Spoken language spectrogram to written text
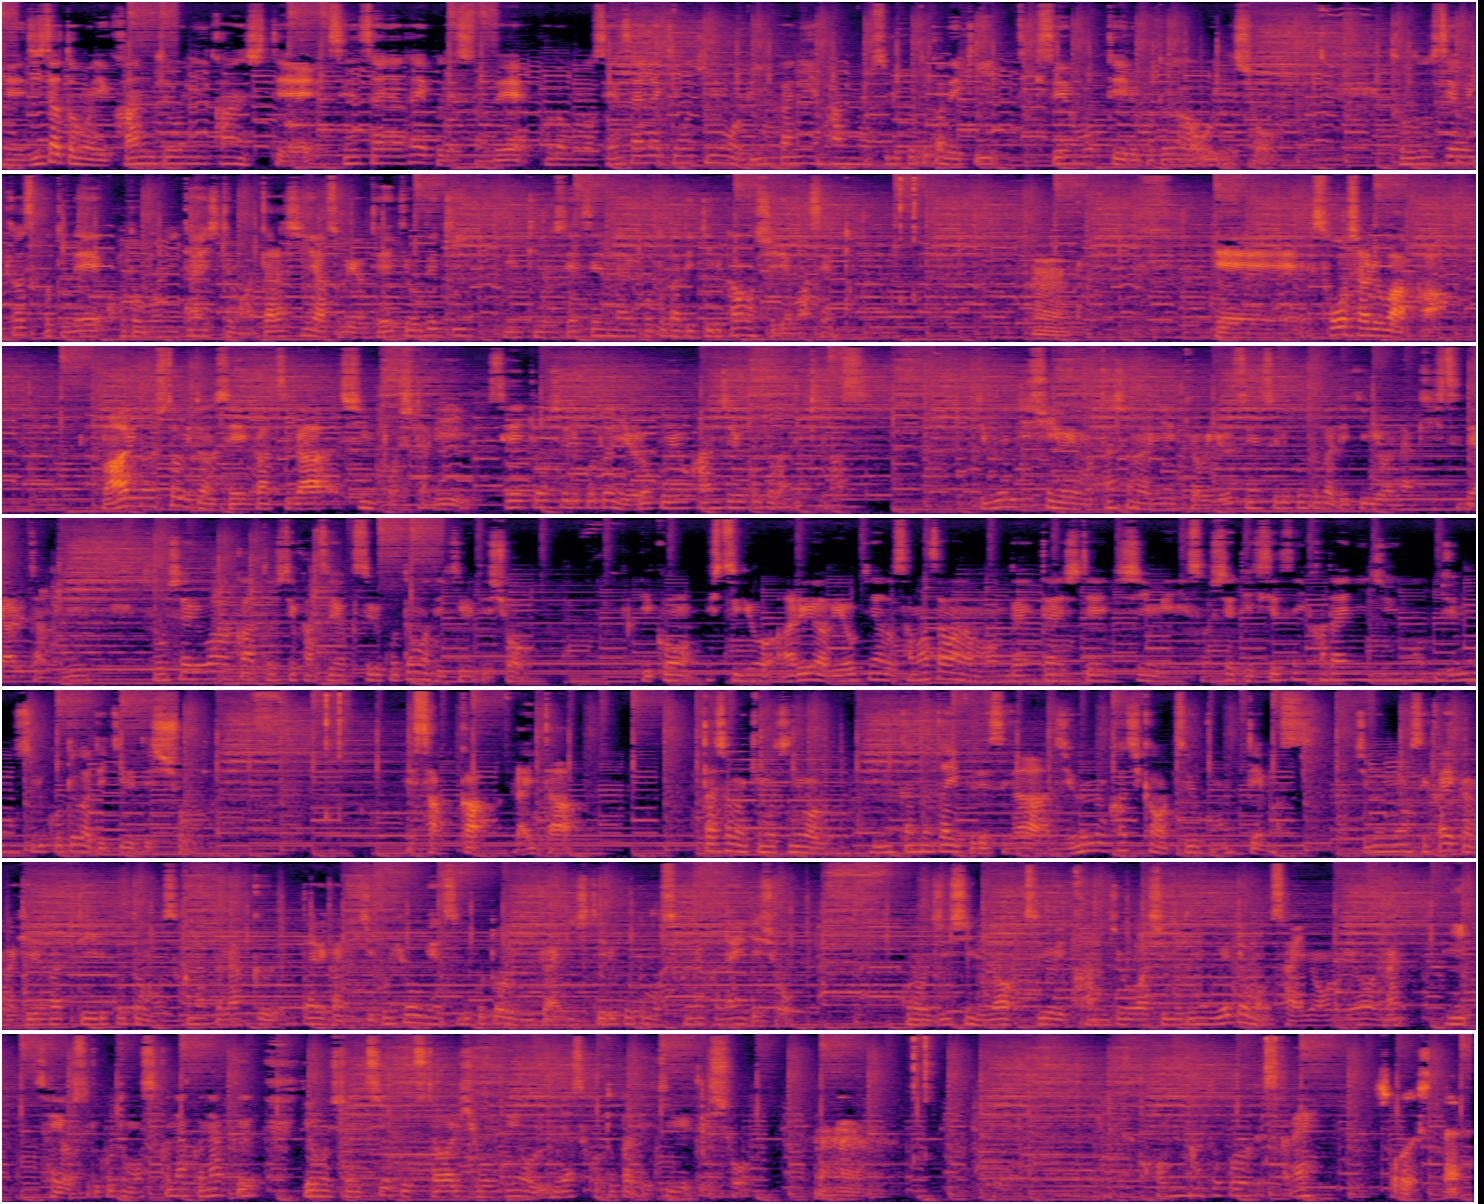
えー自他ともに感情に関して繊細なタイプですので、子供の繊細な気持ちにも敏感に反応することができ、適性を持っていることが多いでしょう。創造性を生かすことで子供に対しても新しい遊びを提供でき、人気の先生になることができるかもしれませんと。うん。えーソーシャルワーカー。周りの人々の生活が進歩したり、成長することに喜びを感じることができます。自分自身よりも他者の利益を優先することができるような気質であるために、ソーシャルワーカーとして活躍することもできるでしょう。離婚、失業、あるいは病気など様々な問題に対して親身に、そして適切に課題に順応順応することができるでしょう。作家、ライター、他者の気持ちにも敏感なタイプですが、自分の価値観を強く持っています。自分の世界観が広がっていることも少なくなく、誰かに自己表現することを意外にしていることも少なくないでしょう。この自身の強い感情は仕事の上でも才能のようなに作用することも少なくなく、読む人に強く伝わる表現を生み出すことができるでしょう。うん。こんなところですかね。そうですね。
